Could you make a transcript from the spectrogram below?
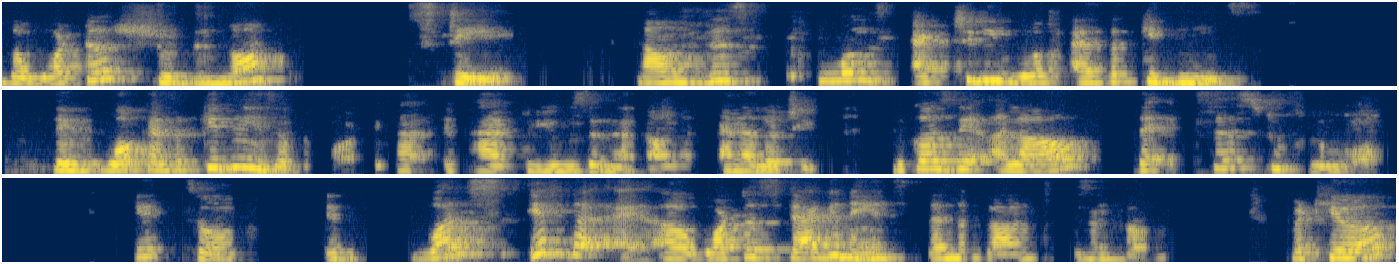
the water should not stay now, these holes actually work as the kidneys. They work as the kidneys of the pot, if I, if I have to use an, an analogy, because they allow the excess to flow off. Okay, so once if the uh, water stagnates, then the plant isn't problem. But here,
